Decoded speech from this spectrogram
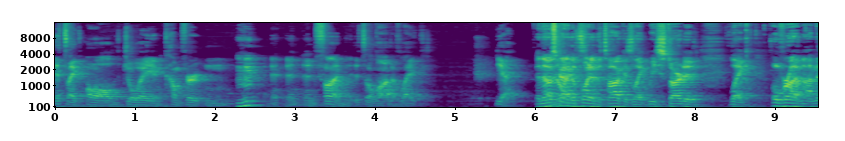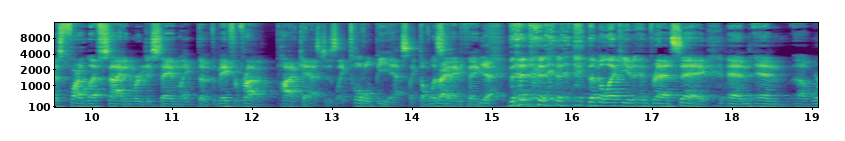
It's like all joy and comfort and, and, and and fun. It's a lot of like, yeah. And that was kind of the point of the talk is like we started like over on, on this far left side and we're just saying like the, the made for profit podcast is like total BS. Like don't listen Right. to anything Yeah. that, that Maleki and, and Brad say. And, and uh, we're,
